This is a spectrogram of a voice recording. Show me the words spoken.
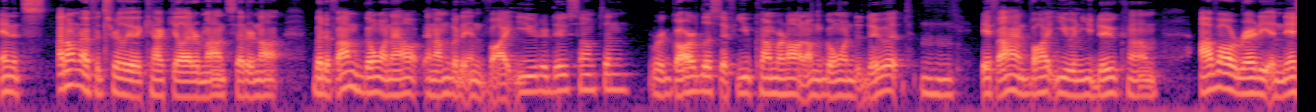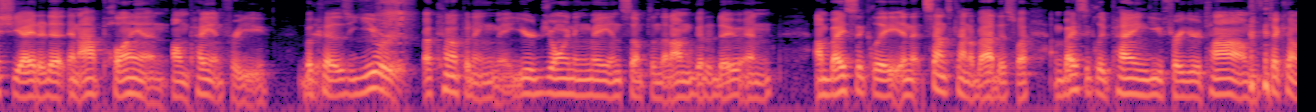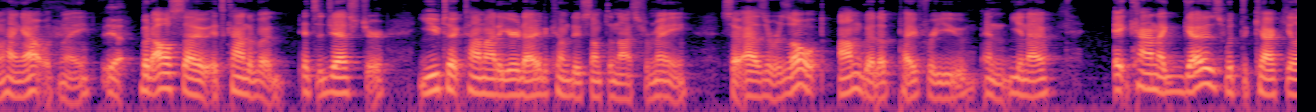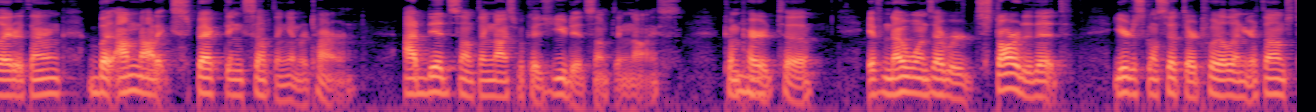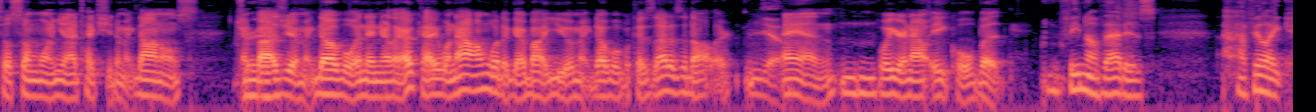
and it's I don't know if it's really a calculator mindset or not, but if I'm going out and I'm gonna invite you to do something, regardless if you come or not, I'm going to do it. Mm-hmm. If I invite you and you do come, I've already initiated it and I plan on paying for you because you're accompanying me. You're joining me in something that I'm gonna do and. I'm basically, and it sounds kind of bad this way. I'm basically paying you for your time to come hang out with me. Yeah. But also it's kind of a it's a gesture. You took time out of your day to come do something nice for me. So as a result i'm going to pay for you. And you know it kind of goes with the calculator thing but i'm not expecting something in return. I did something nice because you did something nice compared mm-hmm. to if no one's ever started it you're just going to sit there twiddling your thumbs till someone you know takes you to mcdonald's True. and buys you a McDouble, and then you're like, okay, well now I'm going to go buy you a McDouble because that is a dollar, yeah and Mm-hmm. we are now equal. But feeding off that is i feel like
